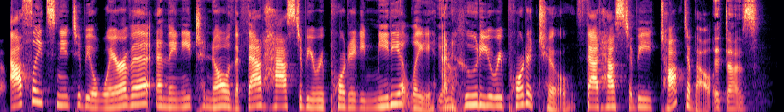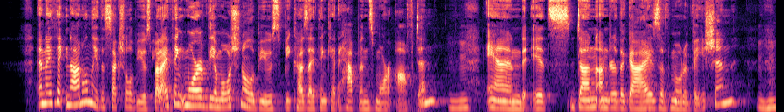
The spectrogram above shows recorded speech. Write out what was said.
Yeah. athletes need to be aware of it and they need to know that that has to be reported immediately. And who do you report it to? That has to be talked about. It does. And I think not only the sexual abuse, but I think more of the emotional abuse because I think it happens more often. Mm-hmm. And it's done under the guise of motivation. Mm-hmm.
